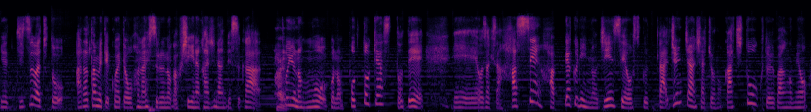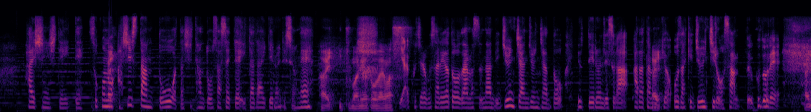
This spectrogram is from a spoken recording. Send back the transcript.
いや、実はちょっと改めてこうやってお話しするのが不思議な感じなんですが、はい、というのも、このポッドキャストで、えー、尾崎さん、8800人の人生を救った純ちゃん社長のガチトークという番組を配信していて、そこのアシスタントを私担当させていただいてるんですよね。はい、いつもありがとうございます。いや、こちらこそありがとうございます。なんで、純ちゃん、純ちゃんと言っているんですが、改めて今日は尾崎純一郎さんということで、はい、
